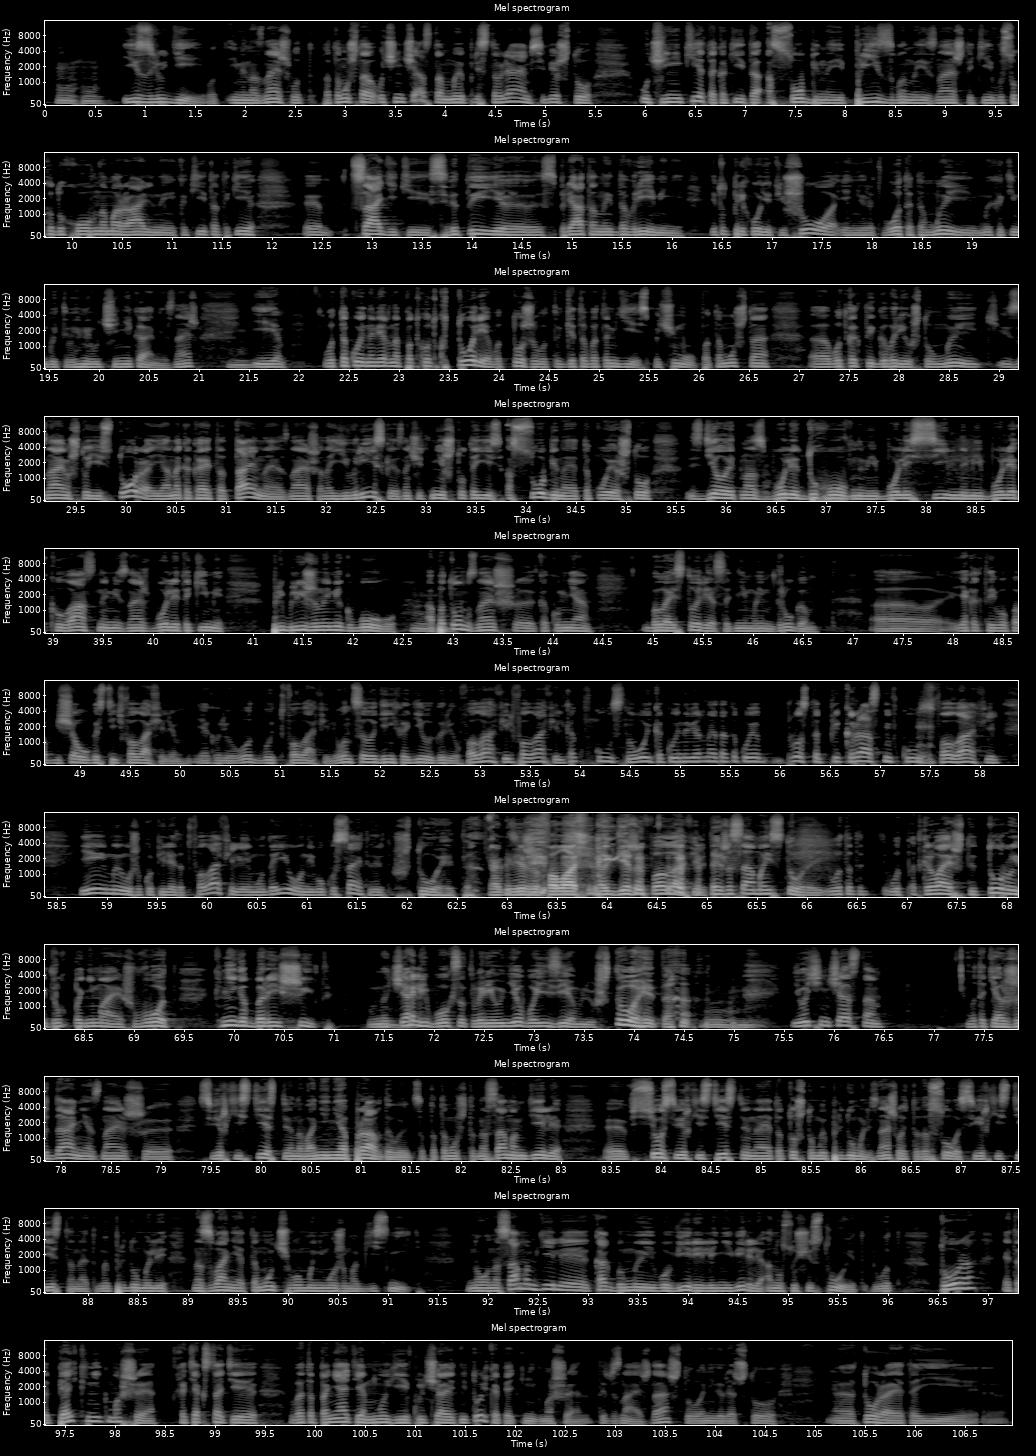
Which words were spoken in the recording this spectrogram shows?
Мгм. из людей. Вот именно, знаешь, вот, потому что очень часто мы представляем себе, что ученики это какие-то особенные, призванные, знаешь, такие высокодуховно-моральные, какие-то такие э, цадики, святые, спрятанные до времени. И тут приходит Ишуа, и они говорят, вот это мы, и мы хотим быть твоими учениками, знаешь. Мгм. И вот такой, наверное, подход к Торе вот тоже вот где-то в этом есть. Почему? Потому что, э, вот как ты говорил, что мы знаем, что есть Тора, и она какая-то тайная, знаешь, она еврейская, значит, в ней что-то есть особенное такое, что сделает нас более духовными, более сильными, более классными, знаешь, более такими приближенными к Богу. А Мгм. потом, знаешь, э, как у меня была история с одним моим другом, а, я как-то его пообещал угостить фалафелем. Я говорю, вот будет фалафель. Он целый день ходил и говорил, фалафель, фалафель, так вкусно. Ой, какой, наверное, это такой просто прекрасный вкус, фалафель. И мы уже купили этот фалафель, я ему даю, он его кусает и говорит, что это? А где же фалафель? А где же фалафель? Так же самая история. Вот, это, вот открываешь ты Тору и вдруг понимаешь, вот, книга Барейшит, Вначале Бог сотворил небо и землю. Что это? И очень часто вот эти ожидания, знаешь, э, сверхъестественного, они не оправдываются, потому что на самом деле все сверхъестественное это то, что мы придумали. Знаешь, вот это слово сверхъестественное, это мы придумали название тому, чего мы не можем объяснить. Но на самом деле, как бы мы его верили или не верили, оно существует. И вот Тора — это пять книг Маше. Хотя, кстати, в это понятие многие включают не только пять книг Маше. Ты же знаешь, да, что они говорят, что э, Тора — это и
